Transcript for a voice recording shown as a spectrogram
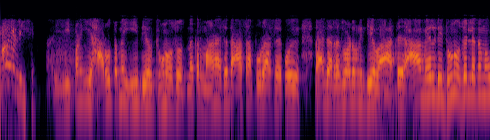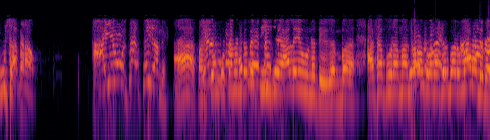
મળેલી છે. ઈ પણ ઈ હારું તમે ઈ દેવ ધૂણો છો નકર માણસ છે તો આશાપુરા છે કોઈ રાજા રજવાડો ની દેવ આ છે આ મેલડી ધૂણો છો એટલે તમે ઊંચા ગણાવો. હા એવું સર થઈ અમે હા પણ કેમ કે તમે તી હાલે એવું નથી. આશાપુરામાં કરો તો ઓલા દરબારો મારે આપો.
